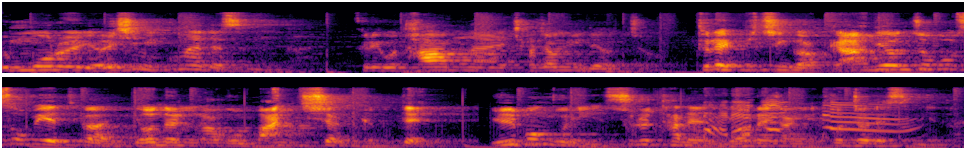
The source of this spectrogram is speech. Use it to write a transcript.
음모를 열심히 꾸며댔습니다. 그리고 다음날 자정이 되었죠. 트레피친과 Guardians of Soviet가 연회를 하고 만취한 그때 일본군이 수류탄을 연회장에 던져댔습니다.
